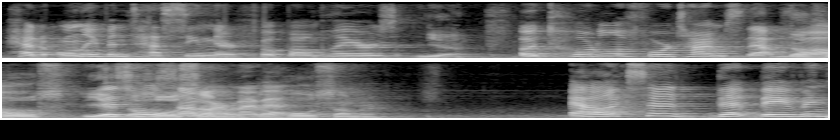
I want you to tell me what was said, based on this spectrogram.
had only been testing their football players yeah, a total of four times that the fall. whole yeah this the whole, whole, summer, my the bad. whole summer. Alex said that they've been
